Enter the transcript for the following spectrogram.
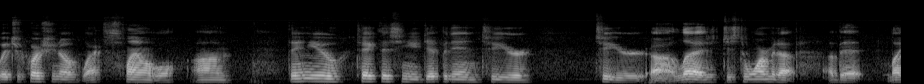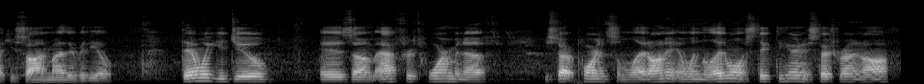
which of course you know wax is flammable. Um, then you take this and you dip it into your to your uh, lead just to warm it up a bit like you saw in my other video. Then what you do is um, after it's warm enough, you start pouring some lead on it, and when the lead won't stick to here and it starts running off,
